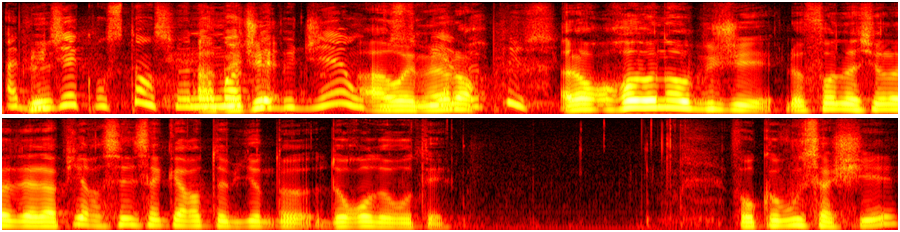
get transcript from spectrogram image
à budget constant, si on augmente le budget, on ah ouais, mais alors, un peu plus. Alors revenons au budget. Le Fonds national de la pierre, c'est 140 millions d'euros de votés. Il faut que vous sachiez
